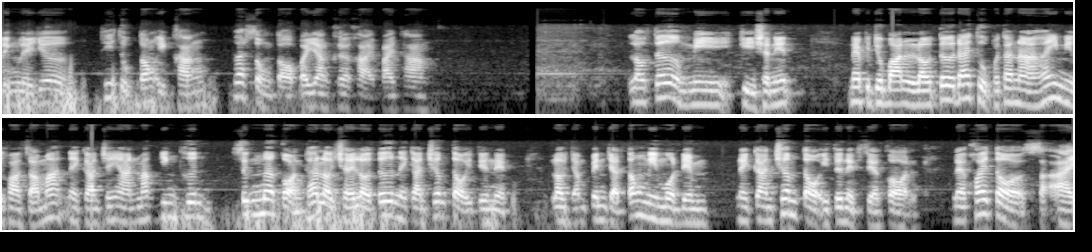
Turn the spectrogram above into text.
Link Layer ที่ถูกต้องอีกครั้ง เพื่อส่งต่อไปยังเครือข่ายปลายทาง เราเตอร์มีกี่ชนิด ในปัจจุบันเราเตอร์ได้ถูกพัฒนาให้มีความสามารถในการใช้งานมากยิ่งขึ้น ซึ่งเมื่อก่อนถ้าเราใช้เราเตอร์ในการเชื่อมต่ออินเทอร์เน็ต เราจำเป็นจะต้องมีโมเด็มในการเชื่อมต่ออินเทอร์เน็ตเสียก่อน และค่อยต่อสาย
